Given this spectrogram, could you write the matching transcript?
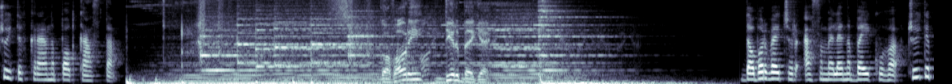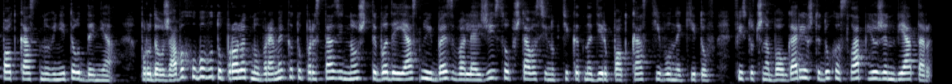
чуйте в края на подкаста. Говори Дирбеге. Добър вечер, аз съм Елена Бейкова. Чуйте подкаст новините от деня. Продължава хубавото пролетно време, като през тази нощ ще бъде ясно и без валежи, съобщава синоптикът на Дир подкаст Иво Некитов. В източна България ще духа слаб южен вятър.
